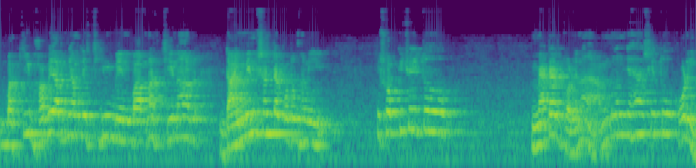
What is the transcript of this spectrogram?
বা কীভাবে আপনি আমাকে চিনবেন বা আপনার চেনার ডাইমেনশনটা কতখানি সব কিছুই তো ম্যাটার করে না। আমি বললাম যে হ্যাঁ সে তো করেই।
